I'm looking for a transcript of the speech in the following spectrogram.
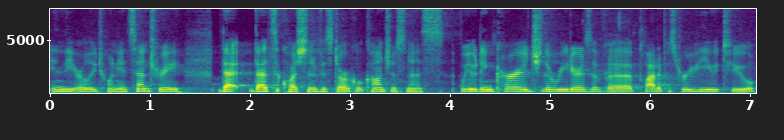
in the early 20th century? That that's a question of historical consciousness. We would encourage the readers of the Platypus Review to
